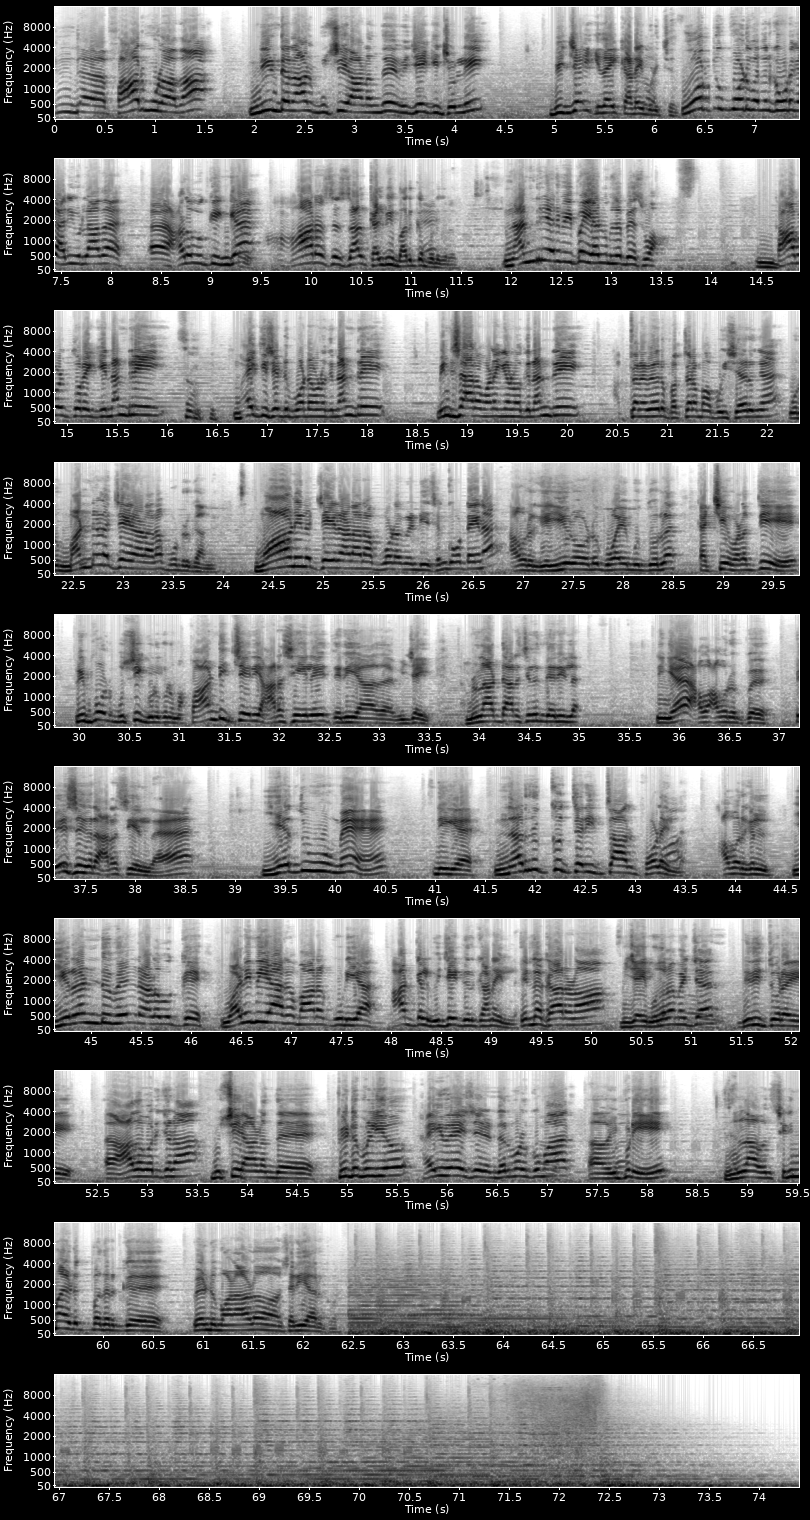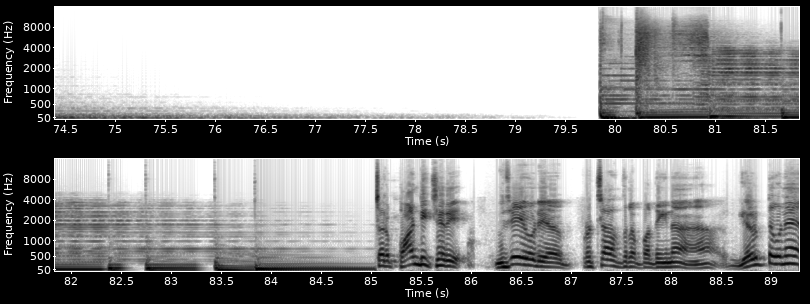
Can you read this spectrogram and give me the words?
இந்த ஃபார்முலா தான் நீண்ட நாள் புஷி ஆனந்த் விஜய்க்கு சொல்லி விஜய் இதை கடைபிடிச்சது. ஓட்டு போடுவதற்கு கூட அறிவில்லாத அளவுக்கு இங்க ஆர்எஸ்எஸ் ஆல் கல்வி மறுக்கப்படுகிறது. நன்றி அறிவிப்பை ஏழு நிமிஷம் பேசுவான் காவல்துறைக்கு நன்றி. மைக்கு செட்டு போட்டவனுக்கு நன்றி. மின்சாரம் வழங்கியவனுக்கு நன்றி. அத்தனை பேர் பத்திரமா போய் சேருங்க. ஒரு மண்டல செயலாளரா போட்டிருக்காங்க. மாநில செயலாளராக போட வேண்டிய செங்கோட்டையனை அவருக்கு ஈரோடு கோயம்புத்தூர்ல கட்சியை வளர்த்தி ரிப்போர்ட் புஷி கொடுக்கணுமா? பாண்டிச்சேரி அரசியலே தெரியாத விஜய். தமிழ்நாட்டு அரசியலும் தெரியல. நீங்க அவ- அவர் பே- பேசுகிற அரசியல்ல எதுவுமே நீங்க நறுக்கு தெரித்தால் போல இல்லை. அவர்கள் இரண்டு பேர் அளவுக்கு வலிமையாக மாறக்கூடிய ஆட்கள் விஜய் இருக்கான இல்லை. என்ன காரணம்? விஜய் முதலமைச்சர் நிதித்துறை ஆதவ ஆதவர்ஜுனா முஷி ஆனந்த் பிடபிள்யூ ஹைவேஸ் நிர்மல்குமார் இப்படி இதெல்லாம் வந்து சினிமா எடுப்பதற்கு வேண்டுமானாலும் சரியா இருக்கும். சார் பாண்டிச்சேரி விஜயோடைய பிரச்சாரத்தில் பார்த்தீங்கன்னா எடுத்தவனே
